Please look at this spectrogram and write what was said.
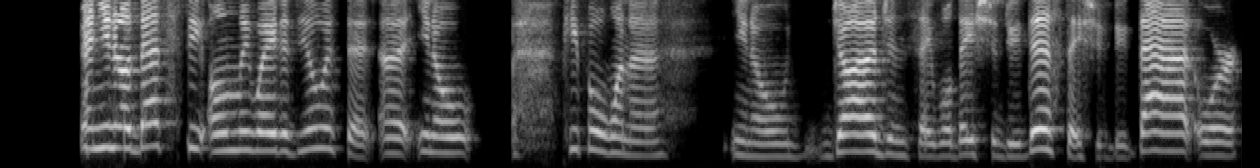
and you know that's the only way to deal with it. Uh, you know, people want to, you know, judge and say, well, they should do this, they should do that, or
